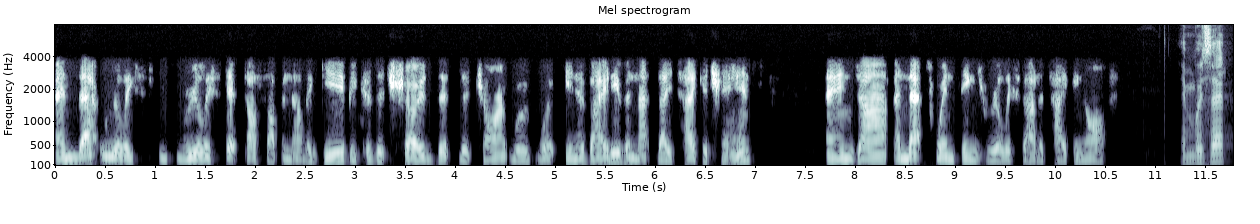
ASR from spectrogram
and that really really stepped us up another gear because it showed that that Giant were, were innovative and that they take a chance, and uh, and that's when things really started taking off. And was that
